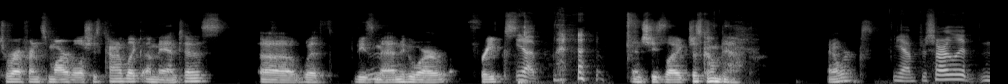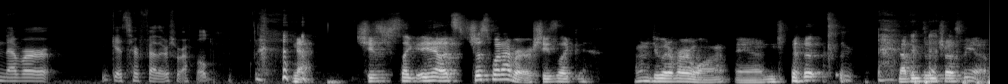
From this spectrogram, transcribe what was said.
to reference Marvel. She's kind of like a mantis uh, with these Mm. men who are freaks. yeah. and she's like, just calm down, and it works. Yeah. But Charlotte never gets her feathers ruffled. No, she's just like, you know, it's just whatever. She's like, I'm gonna do whatever I want, and nothing's gonna trust me up.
